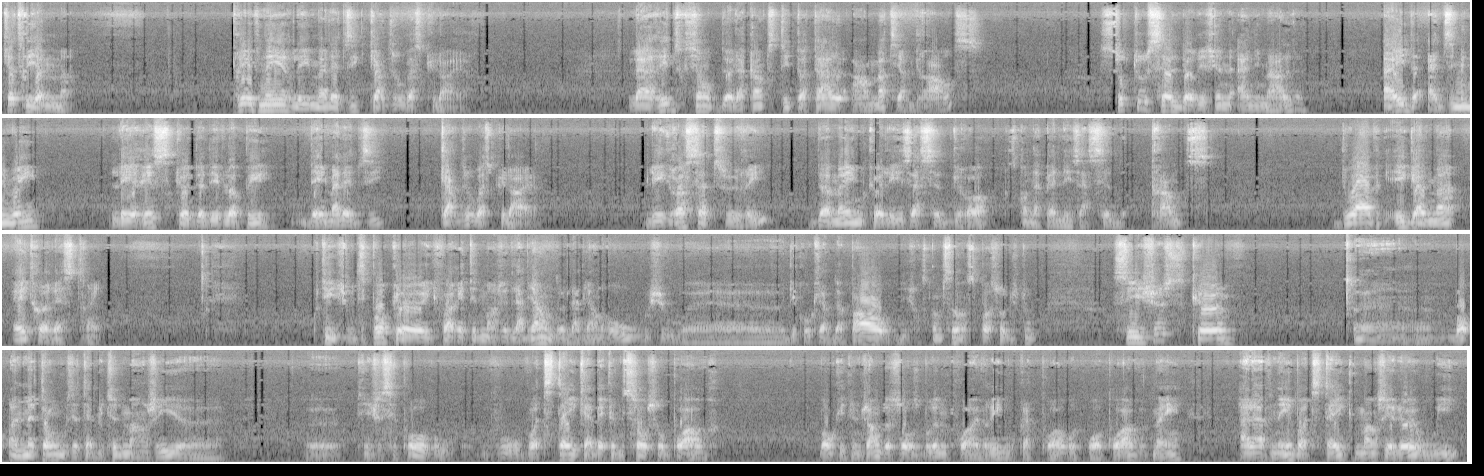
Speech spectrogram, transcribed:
Quatrièmement, prévenir les maladies cardiovasculaires. La réduction de la quantité totale en matière grasse, surtout celle d'origine animale, aide à diminuer les risques de développer des maladies cardiovasculaires. Les gras saturés, de même que les acides gras, ce qu'on appelle les acides trans, doivent également être restreints. Écoutez, je vous dis pas qu'il faut arrêter de manger de la viande, de la viande rouge ou euh, des coquillettes de porc, des choses comme ça, c'est pas ça du tout. C'est juste que euh, bon, admettons que vous êtes habitué de manger, euh, euh, je sais pas, votre steak avec une sauce au poivre, bon, qui est une genre de sauce brune poivrée, ou quatre poivres, ou trois poivres, mais à l'avenir, votre steak, mangez-le, oui.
